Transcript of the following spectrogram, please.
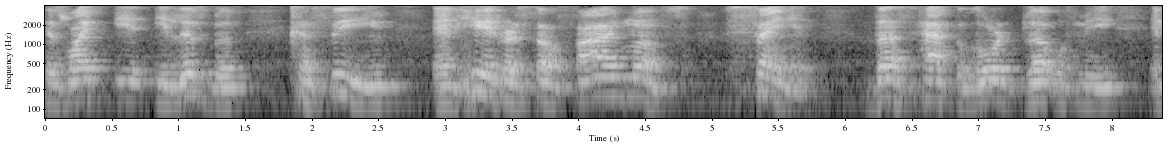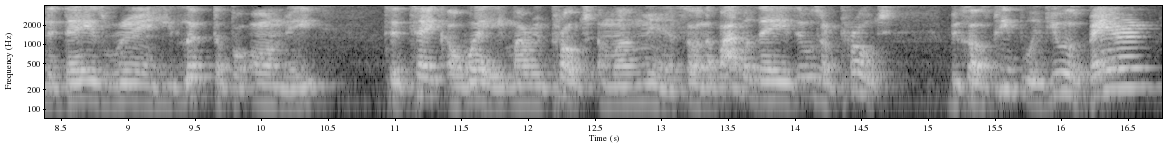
his wife Elizabeth conceived and hid herself five months, saying, Thus hath the Lord dealt with me in the days wherein he looked upon me to take away my reproach among men. So in the Bible days, it was reproach because people, if you was barren,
